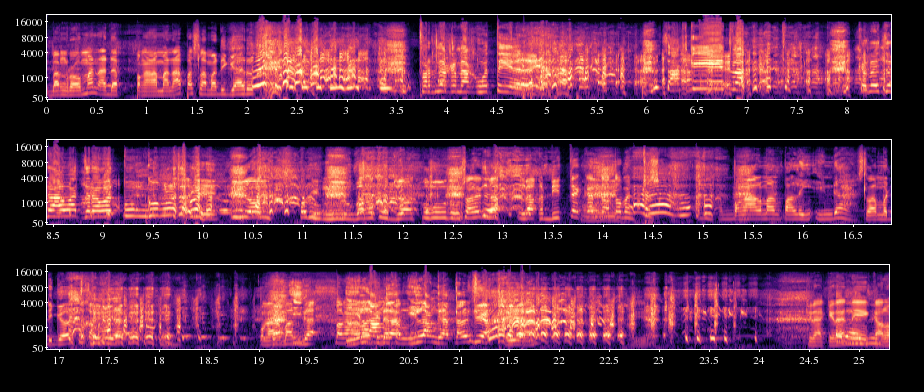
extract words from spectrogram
Bang Roman ada pengalaman apa selama di Garut? pernah kena kutil. Sakit banget. Kena jerawat, jerawat punggung lo tau gak? Iya, aduh ngilu banget tuh jerawat punggung tuh soalnya nggak nggak kedetek kan atau men terus Pengalaman paling indah selama di Garut Iya. pengalaman nggak pengalaman hilang tidak nggak terlu- hilang nggak tahunya. Kira-kira nih kalau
